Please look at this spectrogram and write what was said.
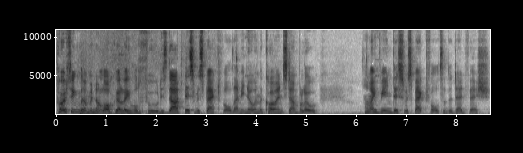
Putting them in a locker labeled food, is that disrespectful? Let me know in the comments down below. Am I being disrespectful to the dead fish?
